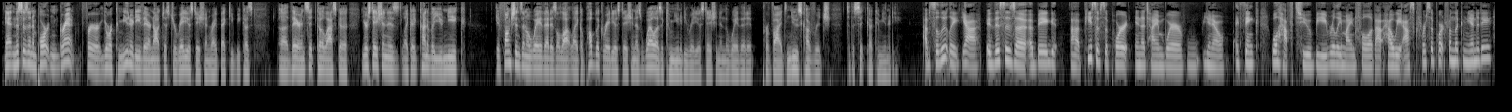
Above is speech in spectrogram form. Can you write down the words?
And this is an important grant for your community there, not just your radio station, right, Becky? Because uh, there in Sitka, Alaska, your station is like a kind of a unique. It functions in a way that is a lot like a public radio station as well as a community radio station in the way that it provides news coverage to the Sitka community. Absolutely. Yeah. This is a, a big uh, piece of support in a time where, you know, I think we'll have to be really mindful about how we ask for support from the community.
